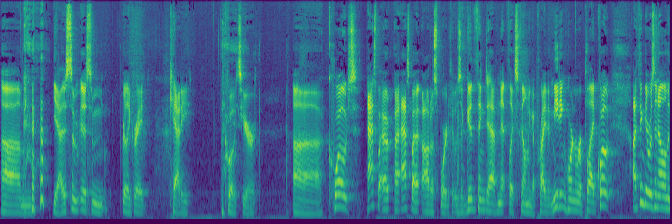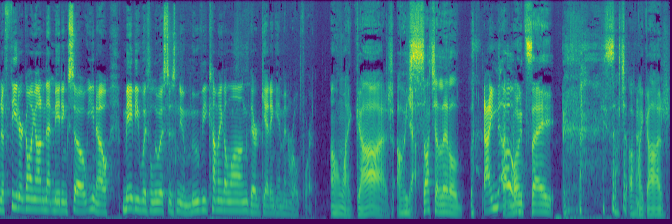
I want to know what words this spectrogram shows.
Um, yeah, there's some there's some really great caddy quotes here. Uh, quote asked by uh, asked by Autosport if it was a good thing to have Netflix filming a private meeting. Horner replied, "quote I think there was an element of theater going on in that meeting, so you know maybe with Lewis's new movie coming along, they're getting him enrolled for it." Oh my gosh Oh, he's Yeah. such a little. I know I won't say. He's such. A, oh my gosh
